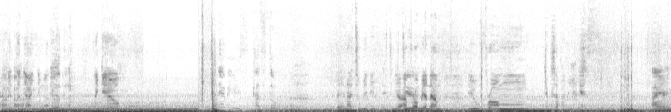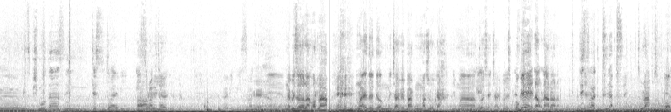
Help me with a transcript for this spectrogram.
trải nghiệm rất nhanh nhưng mà Good. thank you My name is Kazuto. very nice to meet you Nice to meet yeah, I'm you. From Vietnam you from Japan Yes. I'm uh, Mitsubishi Motors in test driving Oh, yeah, instructor. yeah, yeah, yeah. Driving instructor. Okay. Ngày bây giờ là hot lap Lúc nãy tôi tưởng mình chạy với bác Masuoka Nhưng mà Ok. tôi sẽ chạy với Ok, đâu, nào, nào, nào this is like two laps. Two laps Yes.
